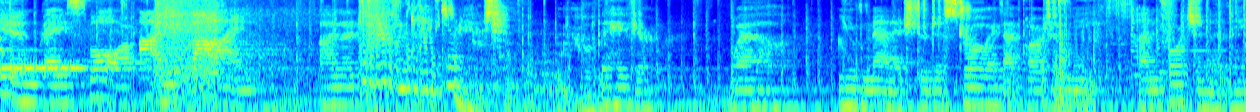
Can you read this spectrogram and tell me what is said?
In base four, I'm fine. I let behavior. Well, you've managed to destroy that part of me. Unfortunately,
